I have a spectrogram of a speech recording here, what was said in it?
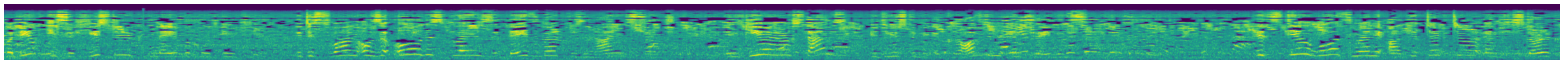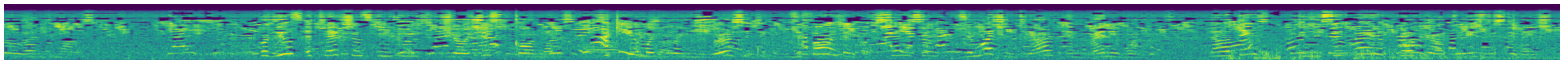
Podil is a historic neighborhood in Kiev. It is one of the oldest places that dates back to the 9th century. In Kiev times, it used to be a crafting and trading center. It still boasts many architectural and historical landmarks. Podil's attractions include churches, convents, the Mohyla University, the Fountain of Samson, the Merchant Yard, and many more. Nowadays, it is a very popular tourist destination.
